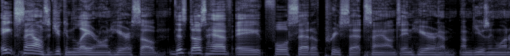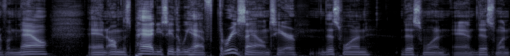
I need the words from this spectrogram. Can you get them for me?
eight sounds that you can layer on here. So this does have a full set of preset sounds in here. I'm, I'm using one of them now. And on this pad, you see that we have three sounds here. This one, this one, and this one.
